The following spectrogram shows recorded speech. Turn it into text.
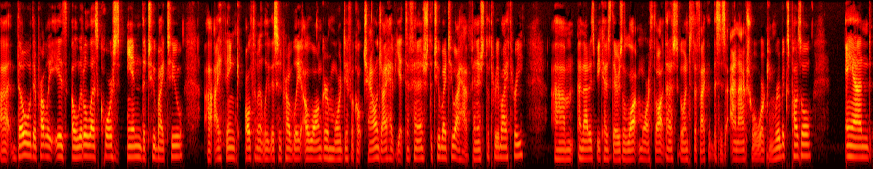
Uh, though there probably is a little less course in the 2x2, uh, I think ultimately this is probably a longer, more difficult challenge. I have yet to finish the 2x2, I have finished the 3x3. Um, and that is because there's a lot more thought that has to go into the fact that this is an actual working Rubik's puzzle, and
